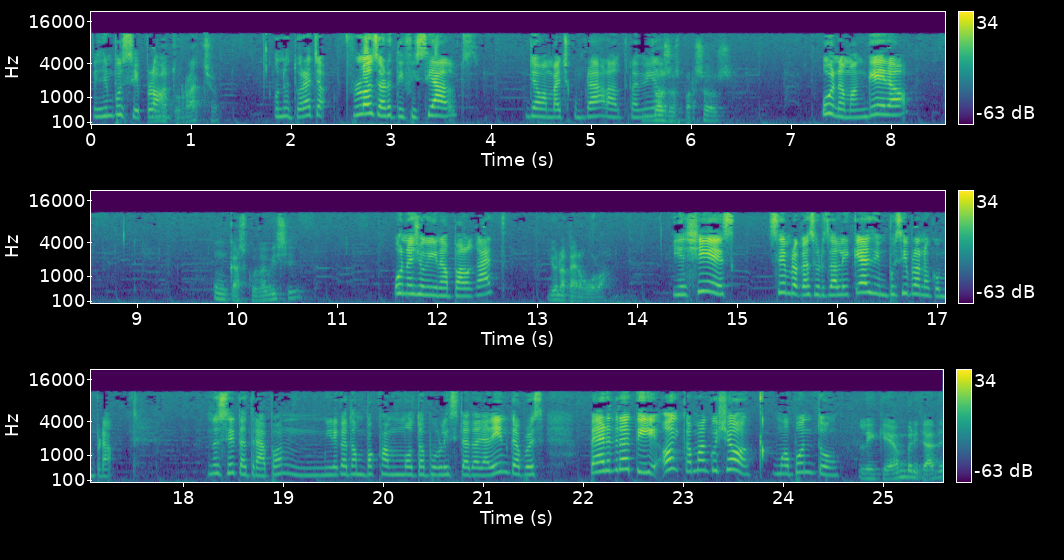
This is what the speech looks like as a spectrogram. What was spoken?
és impossible. Una torratxa, Un aturatge, flors artificials, jo me'n vaig comprar l'altre dia, dos aspersors, una manguera, un casco de bici. Una joguina pel gat, i una pèrgola. i així és, sempre que surts de l'IKEA és impossible no comprar. No sé, t'atrapen, mira que tampoc fan molta publicitat allà dintre, però és perdre't i, oi, que maco això, m'ho apunto. L'IKEA, en veritat,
